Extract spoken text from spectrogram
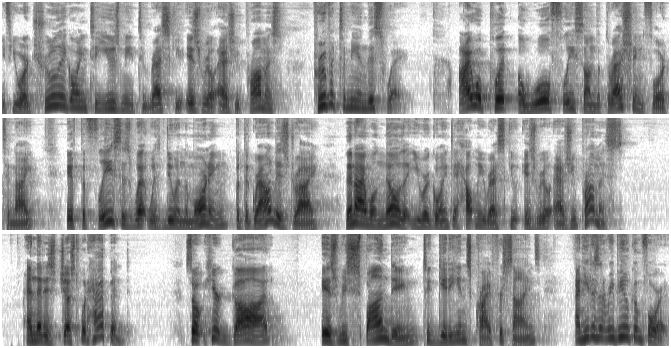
If you are truly going to use me to rescue Israel as you promised, prove it to me in this way. I will put a wool fleece on the threshing floor tonight if the fleece is wet with dew in the morning, but the ground is dry, then I will know that you are going to help me rescue Israel as you promised. And that is just what happened. So here, God is responding to Gideon's cry for signs, and he doesn't rebuke him for it.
